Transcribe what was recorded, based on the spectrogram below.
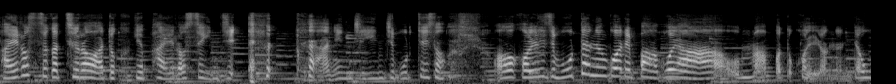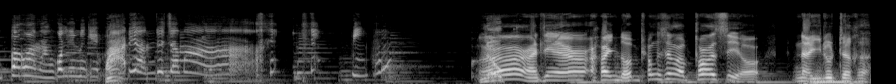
바이러스가 들어와도 그게 바이러스인지 아닌지 인지 못해서 어 걸리지 못하는 거래 바보야. 엄마 아빠도 걸렸는데 오빠만 안 걸리는 게 말이 안 되잖아. 빙. 아 아니야 아니 넌 평생 아파하세요 나 이러다가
